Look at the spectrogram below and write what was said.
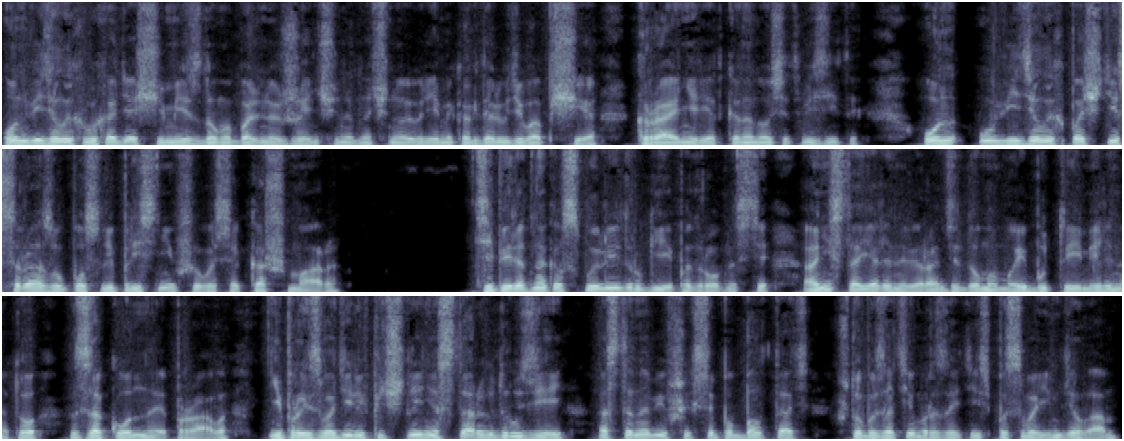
Он видел их выходящими из дома больной женщины в ночное время, когда люди вообще крайне редко наносят визиты. Он увидел их почти сразу после приснившегося кошмара. Теперь, однако, всплыли и другие подробности. Они стояли на веранде дома Мэй, будто имели на то законное право, и производили впечатление старых друзей, остановившихся поболтать, чтобы затем разойтись по своим делам.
